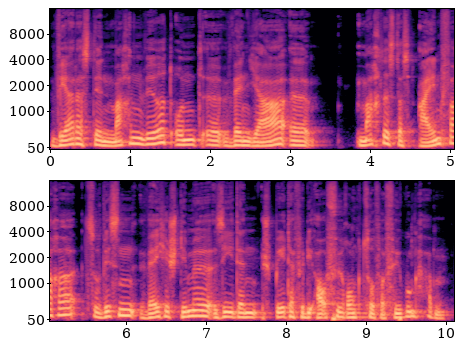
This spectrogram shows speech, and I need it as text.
wer das denn machen wird? Und äh, wenn ja, äh, macht es das einfacher zu wissen, welche Stimme Sie denn später für die Aufführung zur Verfügung haben?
